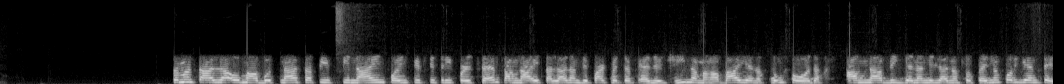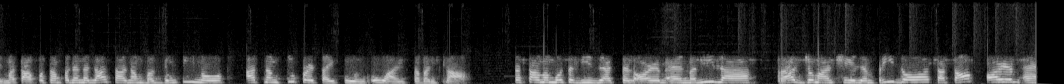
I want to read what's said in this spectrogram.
Samantala, umabot na sa 59.53% ang naitala ng Department of Energy ng mga bayan at lungsod ang nabigyan na nila ng supply ng kuryente matapos ang pananalasa ng Bagyong Tino at ng Super Typhoon Uwan sa bansa. Kasama mo sa DZXL RMN Manila, Radyo Manchil Emprido sa Top RMN.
